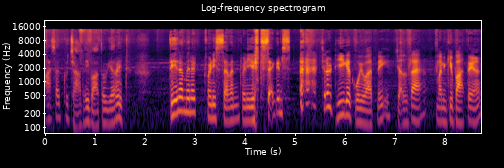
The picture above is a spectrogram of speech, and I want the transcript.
आज शायद कुछ ज़्यादा ही बात हो गया राइट तेरह minute twenty seven twenty eight seconds चलो ठीक है कोई बात नहीं चलता है मन की बातें हैं।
